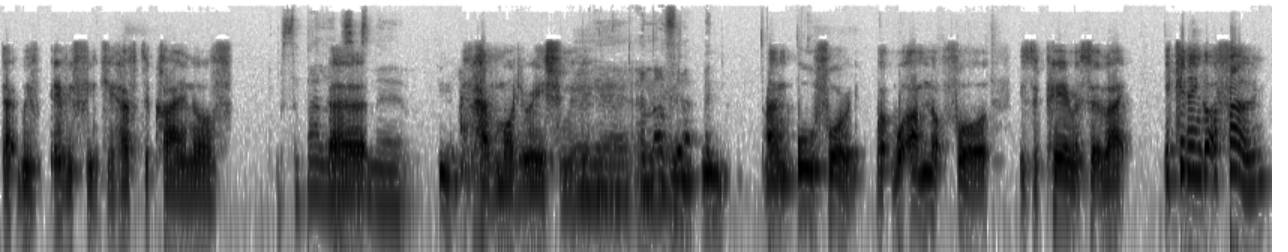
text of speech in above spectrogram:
that with everything, you have to kind of It's the balance, Uh, isn't it? Have moderation with it. Yeah. And I think, I'm all for it. But what I'm not for is the parents that are like, your kid ain't got a phone.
